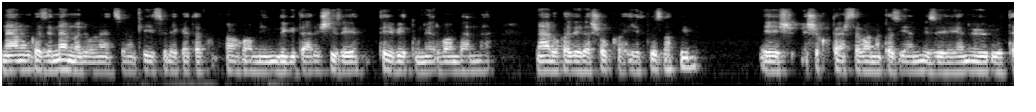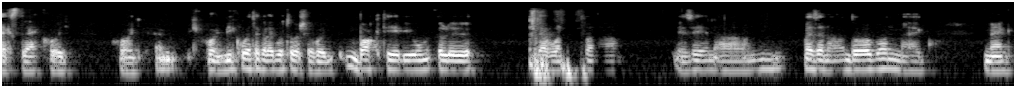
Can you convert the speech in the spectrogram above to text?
Nálunk azért nem nagyon látsz olyan készüléket, ahol mind digitális izé, TV-tuner van benne. Náluk azért ez sokkal hétköznapibb, és, és akkor persze vannak az ilyen, izé, ilyen őrült extrák, hogy, hogy, hogy mik voltak a legutolsó, hogy baktérium ölő de van, a, ezén a, ezen a dolgon, meg, meg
